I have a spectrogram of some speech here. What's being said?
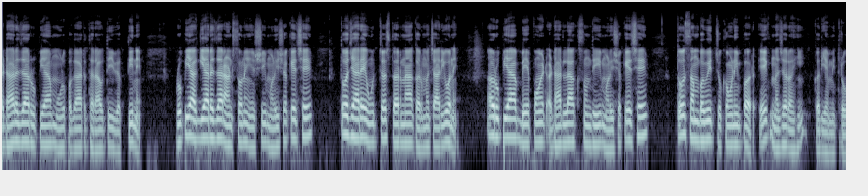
અઢાર હજાર રૂપિયા મૂળ પગાર ધરાવતી વ્યક્તિને રૂપિયા અગિયાર હજાર આઠસો એંશી મળી શકે છે. તો જ્યારે ઉચ્ચ સ્તરના કર્મચારીઓને રૂપિયા બે પોઈન્ટ અઢાર લાખ સુધી મળી શકે છે, તો સંભવિત ચૂકવણી પર એક નજર અહીં કરીએ મિત્રો.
